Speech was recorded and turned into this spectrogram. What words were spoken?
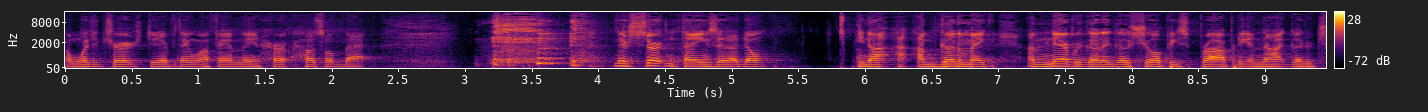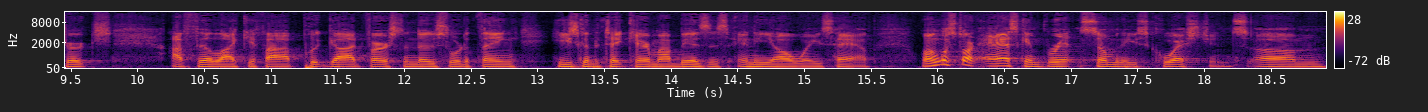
I went to church, did everything with my family, and hu- hustled back. There's certain things that I don't you know, I, I'm gonna make. I'm never gonna go show a piece of property and not go to church. I feel like if I put God first and those sort of thing, He's gonna take care of my business, and He always have. Well, I'm gonna start asking Brent some of these questions. Um,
